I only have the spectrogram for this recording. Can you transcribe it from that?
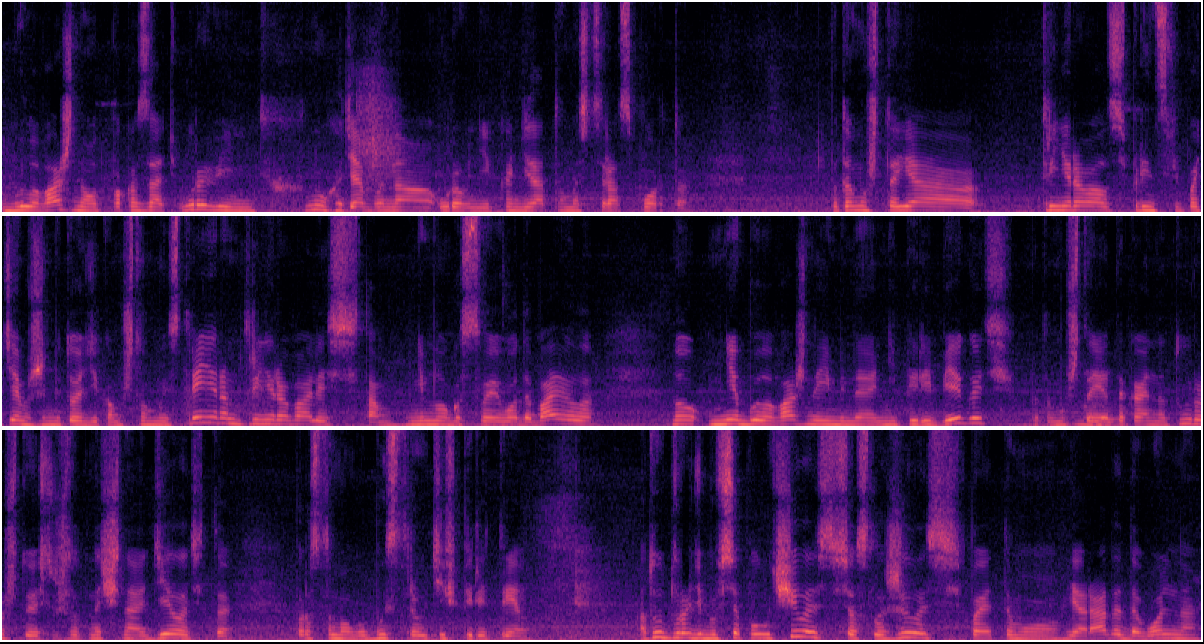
было важно вот показать уровень, ну, хотя бы на уровне кандидата в мастера спорта. Потому что я тренировалась, в принципе, по тем же методикам, что мы с тренером тренировались, там немного своего добавила. Но мне было важно именно не перебегать, потому что mm-hmm. я такая натура, что если что-то начинаю делать, это просто могу быстро уйти в перетрен. А тут вроде бы все получилось, все сложилось, поэтому я рада, довольна.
